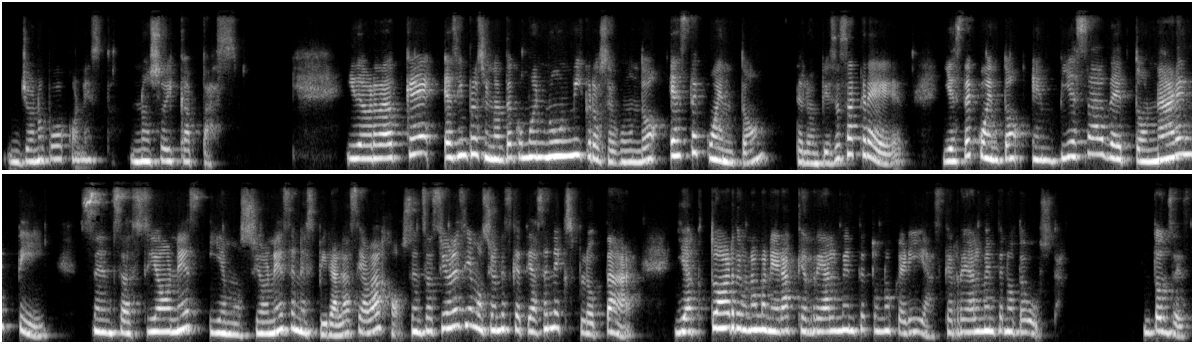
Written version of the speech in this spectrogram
yo no puedo con esto, no soy capaz. Y de verdad que es impresionante cómo en un microsegundo este cuento te lo empiezas a creer y este cuento empieza a detonar en ti sensaciones y emociones en espiral hacia abajo, sensaciones y emociones que te hacen explotar y actuar de una manera que realmente tú no querías, que realmente no te gusta. Entonces,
